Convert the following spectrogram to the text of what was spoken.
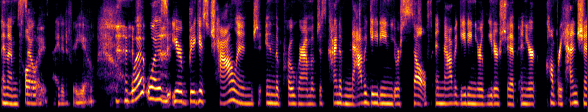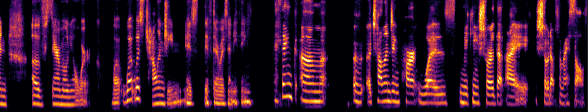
And I'm totally. so excited for you. what was your biggest challenge in the program of just kind of navigating yourself and navigating your leadership and your comprehension of ceremonial work? What what was challenging is if there was anything? I think um, a, a, challenging part was making sure that I showed up for myself,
